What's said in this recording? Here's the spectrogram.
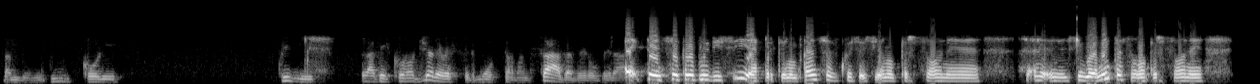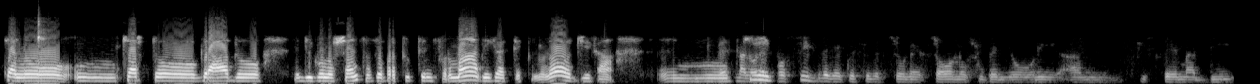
bambini piccoli. Quindi la tecnologia deve essere molto avanzata per operare. Eh, penso proprio di sì, eh, perché non penso che queste siano persone, eh, sicuramente sono persone che hanno un certo grado di conoscenza, soprattutto informatica e tecnologica. Ehm, Eh, ma non chi- è possibile che queste persone sono superiori a un sistema di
